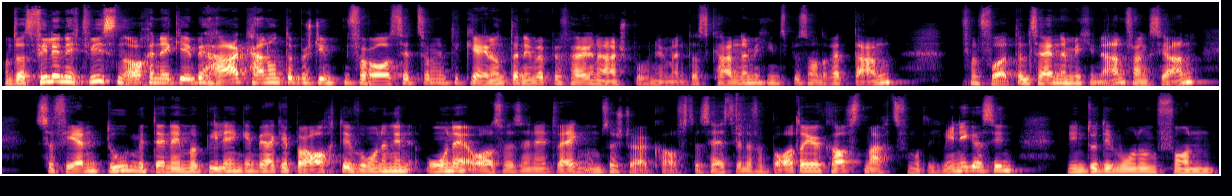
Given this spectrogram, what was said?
Und was viele nicht wissen, auch eine GmbH kann unter bestimmten Voraussetzungen die Kleinunternehmerbefreiung in Anspruch nehmen. Das kann nämlich insbesondere dann von Vorteil sein, nämlich in Anfangsjahren, sofern du mit deiner Immobilien GmbH gebrauchte Wohnungen ohne Ausweis einer etwaigen Umsatzsteuer kaufst. Das heißt, wenn du vom Bauträger kaufst, macht es vermutlich weniger Sinn. Wenn du die Wohnung von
